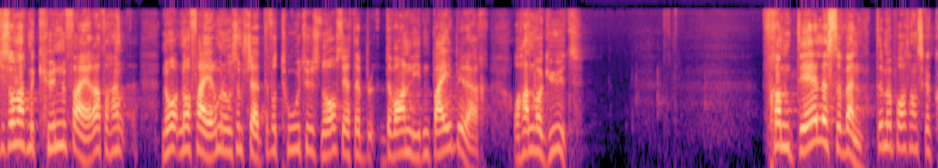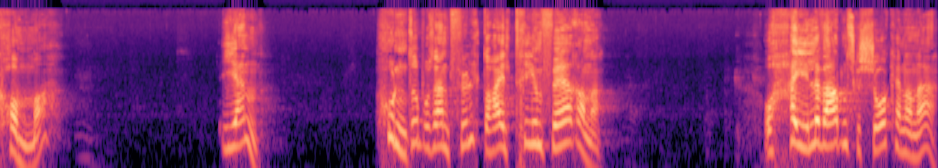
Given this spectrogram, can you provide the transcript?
er ikke sånn at vi kun feirer at han, nå, nå feirer vi noe som skjedde for 2000 år siden. At det, det var en liten baby der, og han var Gud. Fremdeles så venter vi på at han skal komme igjen. 100% fullt og helt triumferende. Og hele verden skal se hvem han er.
